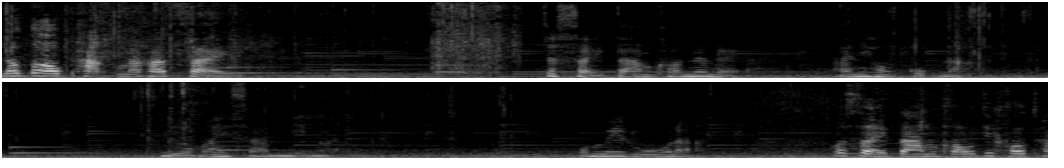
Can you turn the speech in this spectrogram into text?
แล้วก็เอาผักนะคะ ใส่ จะใส่ตามเขาเนี่ยแหละ อันนี้ของกบนะเดี๋ยวมาให้สามีหน่อยก็ไม่รู้นะก็ใส่ตามเขาที่เขาท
